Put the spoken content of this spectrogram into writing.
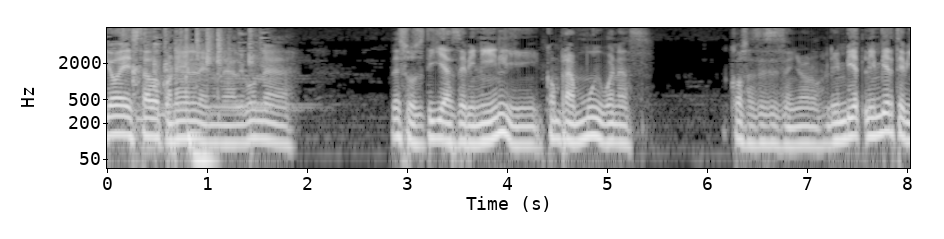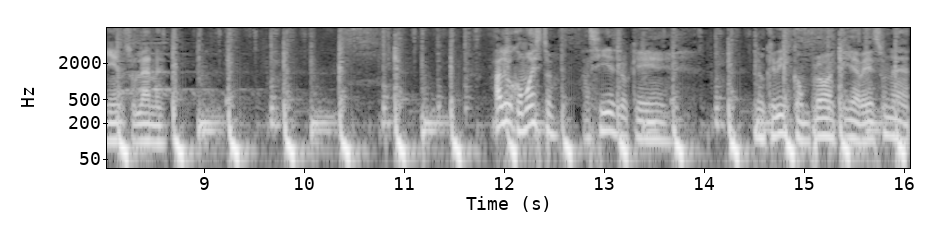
Yo he estado con él en alguna de esos días de vinil y compra muy buenas cosas ese señor. Le, invier- le invierte bien su lana. Algo como esto, así es lo que lo que vi que compró aquella vez, una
